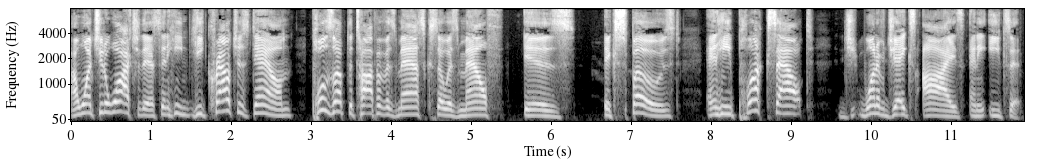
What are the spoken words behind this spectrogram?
I want you to watch this. And he, he crouches down, pulls up the top of his mask so his mouth is exposed, and he plucks out one of Jake's eyes and he eats it.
